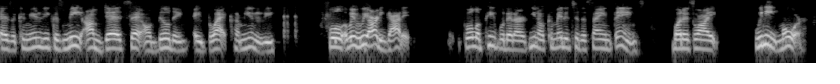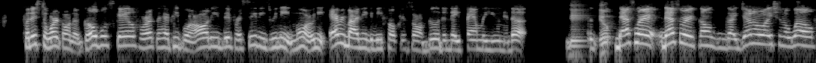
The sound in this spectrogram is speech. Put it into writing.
as a community. Because me, I'm dead set on building a black community full. I mean, we already got it, full of people that are you know committed to the same things. But it's like we need more for this to work on a global scale, for us to have people in all these different cities, we need more. We need everybody need to be focused on building their family unit up. Yep. That's where that's where it's going like generational wealth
